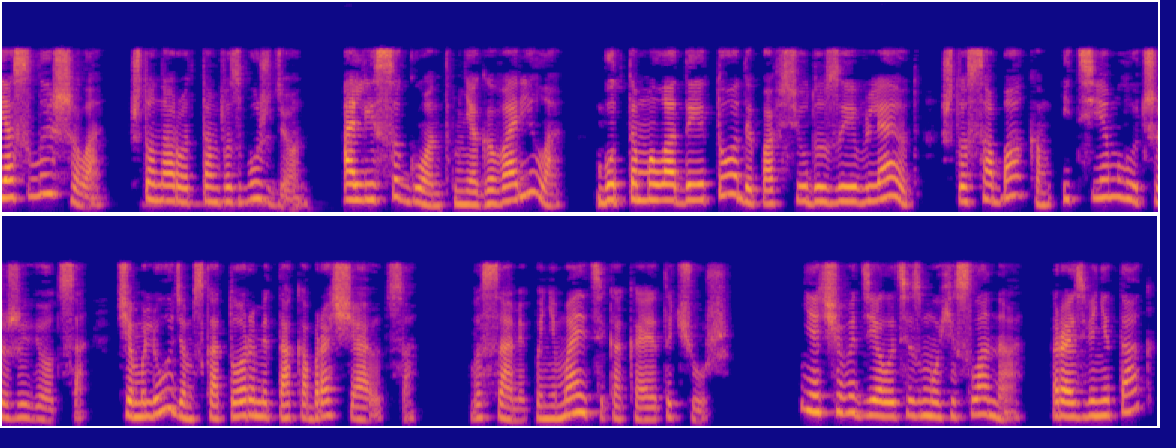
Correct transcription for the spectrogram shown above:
Я слышала, что народ там возбужден. Алиса Гонт мне говорила, будто молодые тоды повсюду заявляют, что собакам и тем лучше живется, чем людям, с которыми так обращаются. Вы сами понимаете, какая это чушь. Нечего делать из мухи слона, разве не так?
